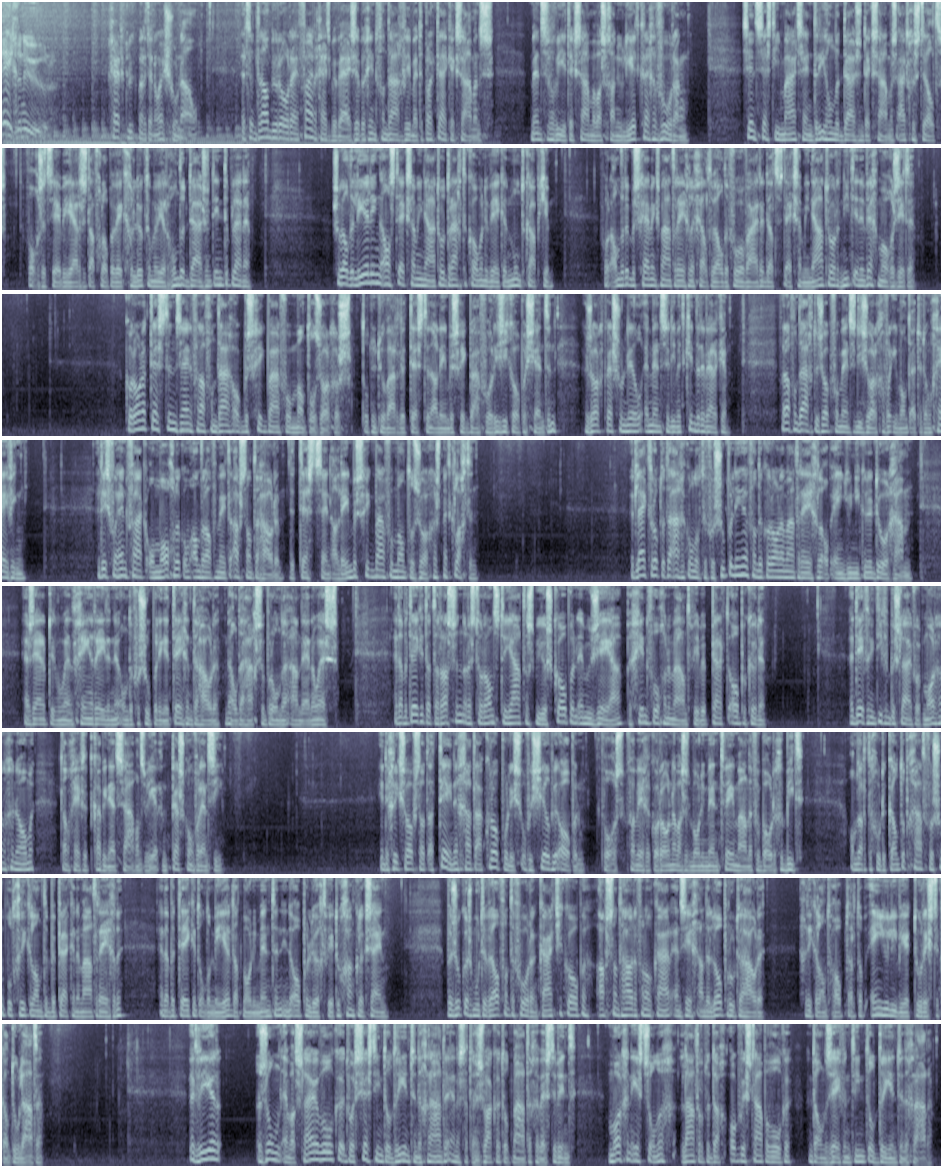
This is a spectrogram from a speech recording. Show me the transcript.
9 uur. Gert Kluk met het NOS-journaal. Het Centraal Bureau Rijvaardigheidsbewijzen begint vandaag weer met de praktijkexamens. Mensen van wie het examen was geannuleerd krijgen voorrang. Sinds 16 maart zijn 300.000 examens uitgesteld. Volgens het CBR is het afgelopen week gelukt om er weer 100.000 in te plannen. Zowel de leerling als de examinator draagt de komende week een mondkapje. Voor andere beschermingsmaatregelen geldt wel de voorwaarde dat de examinator niet in de weg mogen zitten. Coronatesten zijn vanaf vandaag ook beschikbaar voor mantelzorgers. Tot nu toe waren de testen alleen beschikbaar voor risicopatiënten, zorgpersoneel en mensen die met kinderen werken. Vanaf vandaag dus ook voor mensen die zorgen voor iemand uit hun omgeving. Het is voor hen vaak onmogelijk om anderhalve meter afstand te houden. De tests zijn alleen beschikbaar voor mantelzorgers met klachten. Het lijkt erop dat de aangekondigde versoepelingen van de coronamaatregelen op 1 juni kunnen doorgaan. Er zijn op dit moment geen redenen om de versoepelingen tegen te houden, melden Haagse bronnen aan de NOS. En dat betekent dat terrassen, restaurants, theaters, bioscopen en musea begin volgende maand weer beperkt open kunnen. Het definitieve besluit wordt morgen genomen, dan geeft het kabinet s'avonds weer een persconferentie. In de Griekse hoofdstad Athene gaat de Acropolis officieel weer open. Volgens vanwege corona was het monument twee maanden verboden gebied. Omdat het de goede kant op gaat, versoepelt Griekenland de beperkende maatregelen. En dat betekent onder meer dat monumenten in de open lucht weer toegankelijk zijn. Bezoekers moeten wel van tevoren een kaartje kopen, afstand houden van elkaar en zich aan de looproute houden. Griekenland hoopt dat het op 1 juli weer toeristen kan toelaten. Het weer, zon en wat sluierwolken. Het wordt 16 tot 23 graden en er staat een zwakke tot matige westenwind. Morgen eerst zonnig, later op de dag ook weer stapelwolken. Dan 17 tot 23 graden.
